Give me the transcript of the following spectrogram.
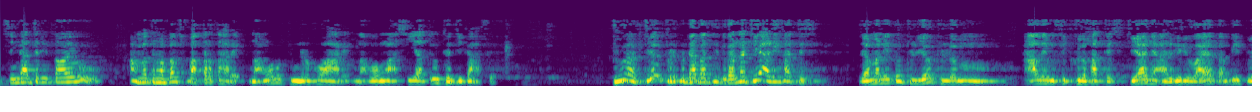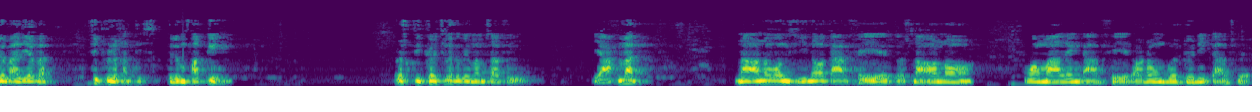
Singkat cerita itu Ahmad Hambal sempat tertarik. Nak ngono bener kuare, nak wong maksiat itu udah kafir. Dua dia berpendapat itu karena dia ahli hadis. Zaman itu beliau belum alim fikul hadis. Dia hanya ahli riwayat tapi belum ahli apa? Fikul hadis, belum fakih. Terus digojol ke Imam Syafi'i. Ya Ahmad, nak ono wong zina kafir, terus nak ono wong maling kafir, ana wong bodoni kafir.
